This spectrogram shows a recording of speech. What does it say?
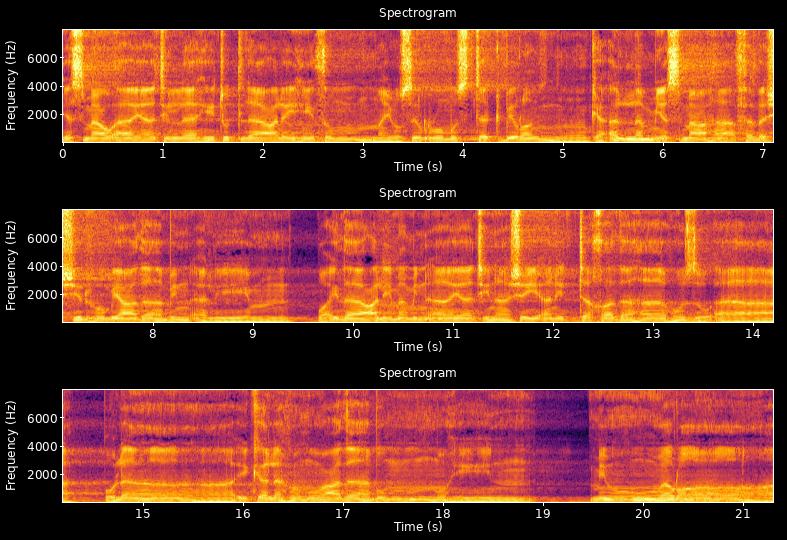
يسمع آيات الله تتلى عليه ثم يصر مستكبرا كأن لم يسمعها فبشره بعذاب أليم. وإذا علم من آياتنا شيئا اتخذها هزؤا أولئك لهم عذاب مهين. من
